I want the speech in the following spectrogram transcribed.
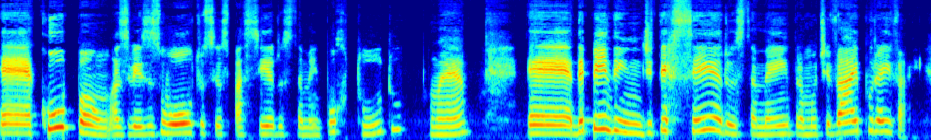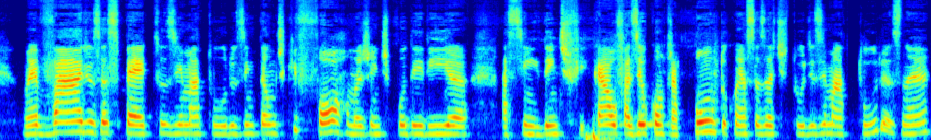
é, culpam, às vezes, o outro, seus parceiros também, por tudo, não é? é dependem de terceiros também para motivar e por aí vai. É? Vários aspectos imaturos. Então, de que forma a gente poderia assim identificar ou fazer o contraponto com essas atitudes imaturas, né?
